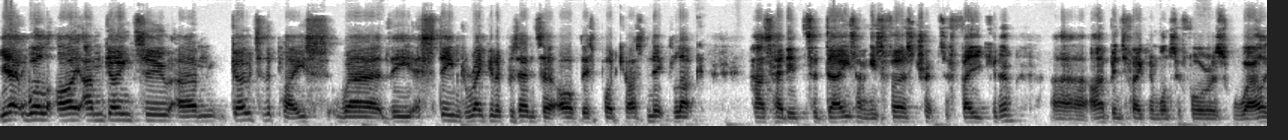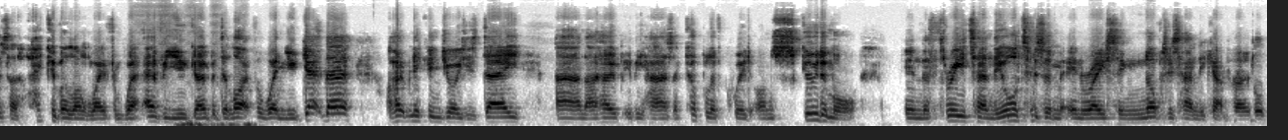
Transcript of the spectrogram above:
Yeah, well, I am going to um, go to the place where the esteemed regular presenter of this podcast, Nick Luck, has headed today. He's having his first trip to Fakenham. Uh, I've been to Fakenham once before as well. It's a heck of a long way from wherever you go, but delightful when you get there. I hope Nick enjoys his day, and I hope if he has a couple of quid on Scudamore in the 310, the Autism in Racing Novices Handicap Hurdle,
